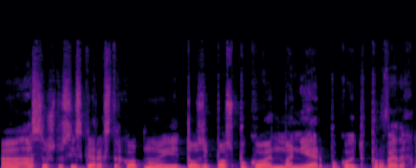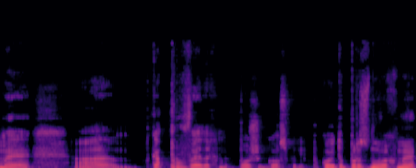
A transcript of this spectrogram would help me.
А, аз също се изкарах страхотно и този по-спокоен маниер, по който проведахме а, така проведахме, Боже Господи, по който празнувахме.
